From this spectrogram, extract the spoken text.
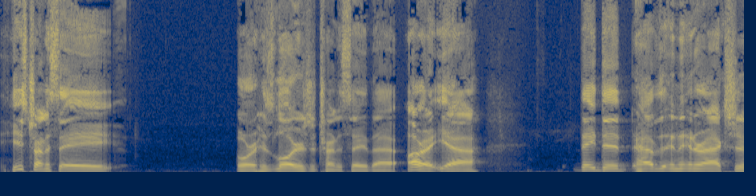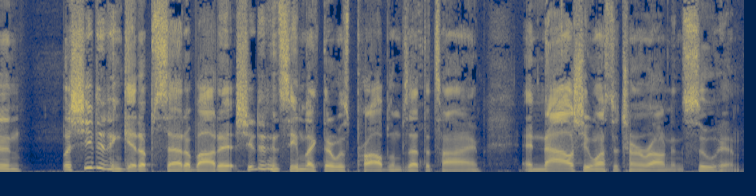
he's trying to say or his lawyers are trying to say that, all right, yeah, they did have an interaction, but she didn't get upset about it. She didn't seem like there was problems at the time. And now she wants to turn around and sue him.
